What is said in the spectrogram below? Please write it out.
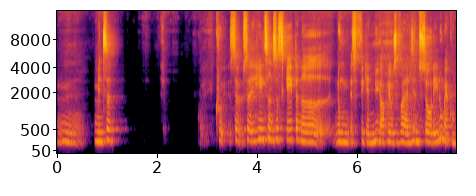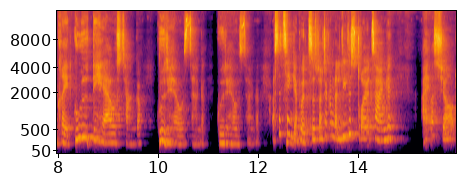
Mm, Men så, så, så hele tiden så skete der noget, nogle, så fik jeg en ny oplevelse, hvor jeg ligesom så det endnu mere konkret. Gud, det her er også tanker. Gud, det her er også tanker. Gud, det her er også tanker. Og så tænkte jeg på et tidspunkt, så kom der en lille strø tanke. Ej, hvor sjovt.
